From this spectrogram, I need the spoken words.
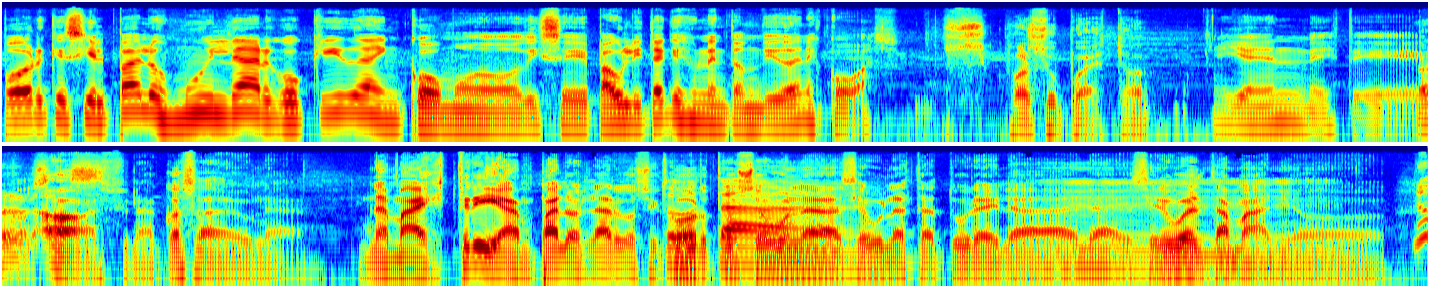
porque si el palo es muy largo queda incómodo, dice Paulita, que es una entendida en escobas. Por supuesto. Y en este... No, no, es una cosa, de una, una maestría en palos largos y Total. cortos según la, según la estatura y la, la- según el tamaño. No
